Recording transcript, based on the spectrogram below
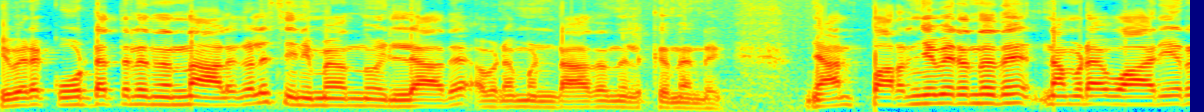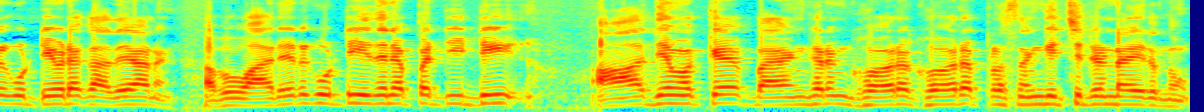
ഇവരെ കൂട്ടത്തിൽ നിന്ന ആളുകൾ സിനിമയൊന്നും ഇല്ലാതെ അവിടെ മിണ്ടാതെ നിൽക്കുന്നുണ്ട്. ഞാൻ പറഞ്ഞു വരുന്നത് നമ്മുടെ വാരിയർ കുട്ടിയുടെ കഥയാണ്. അപ്പോൾ വാരിയർ കുട്ടി ഇതിനെ പറ്റിയിട്ട് ആദ്യമൊക്കെ ഭയങ്കരം ഘോര ഘോര പ്രസംഗിച്ചിട്ടുണ്ടായിരുന്നു.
